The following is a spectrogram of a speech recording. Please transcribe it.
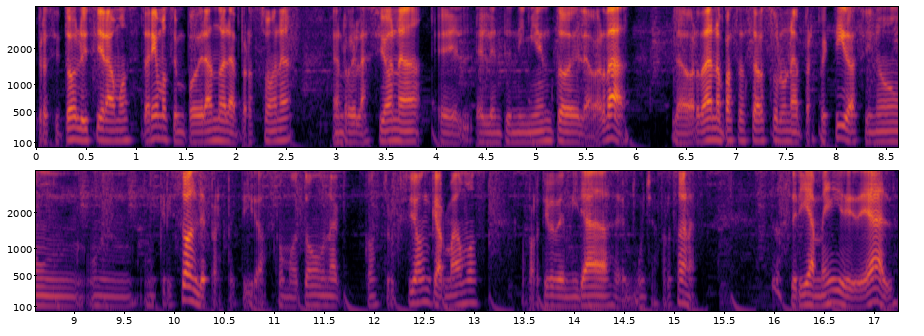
pero si todos lo hiciéramos, estaríamos empoderando a la persona en relación a el, el entendimiento de la verdad. La verdad no pasa a ser solo una perspectiva, sino un, un- un crisol de perspectivas, como toda una construcción que armamos a partir de miradas de muchas personas. Eso sería medio ideal,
